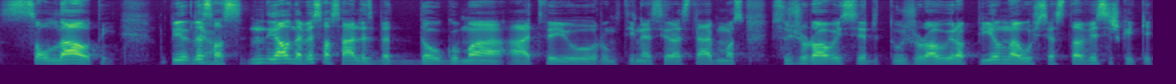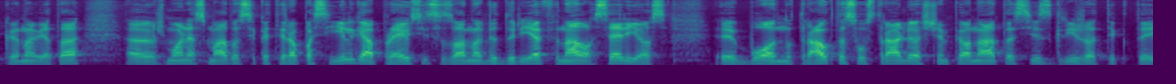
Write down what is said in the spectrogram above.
soldautai. Visos, ja. gal ne visos salės, bet dauguma atvejų rungtynės yra stebimos su žiūrovais ir tų žiūrovų yra pilna, užsėsta visiškai kiekviena vieta. E, žmonės matosi, kad yra pasilgę, praėjusį sezoną viduryje finalo serijos e, buvo nutrauktas Australijos čempionatas, jis grįžo tik tai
